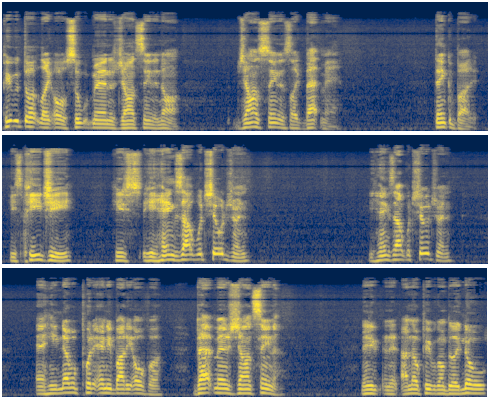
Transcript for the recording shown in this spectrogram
People thought like, oh, Superman is John Cena. No, John Cena is like Batman. Think about it. He's PG. He's he hangs out with children. He hangs out with children, and he never put anybody over. Batman's John Cena. Then he- and I know people gonna be like, no.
